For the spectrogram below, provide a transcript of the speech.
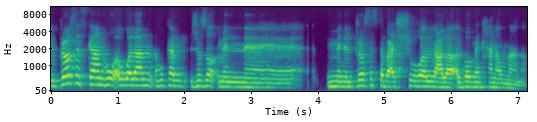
ال process كان هو اولا هو كان جزء من من ال process تبع الشغل على ألبوم بين حنا ومانا.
